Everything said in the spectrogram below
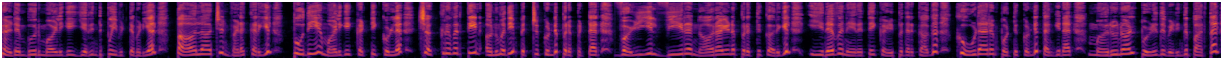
கடம்பூர் மாளிகை எரிந்து போய்விட்டபடியால் பாலாற்றின் வடக்கரையில் புதிய மாளிகை கட்டிக்கொள்ள சக்கரவர்த்தியின் அனுமதியும் பெற்றுக்கொண்டு புறப்பட்டார். வழியில் வீர நாராயணபுரத்துக்கு அருகில் இரவு நேரத்தை கழிப்பதற்காக கூடாரம் போட்டுக்கொண்டு தங்கினார். மறுநாள் பொழுது வெடிந்து பார்த்தால்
